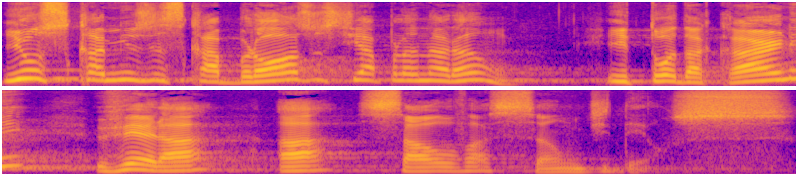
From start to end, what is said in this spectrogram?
e os caminhos escabrosos se aplanarão, e toda a carne verá a salvação de Deus.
